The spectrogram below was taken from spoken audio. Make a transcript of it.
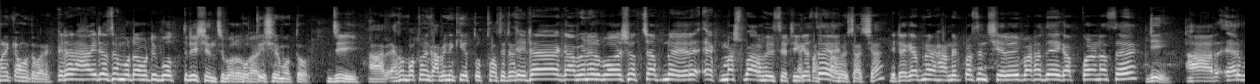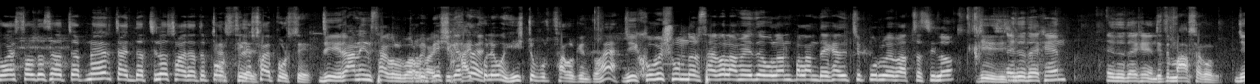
মানে কেমন হতে পারে? এটার হাইট আছে মোটামুটি বত্রিশ ইঞ্চি বড় বত্রিশের মতো। জি। আর এখন বর্তমানে গাভিনে কি তথ্য আছে এটা? এটা বয়স হচ্ছে আপনার এক মাস পার হয়েছে ঠিক আছে? আচ্ছা। এটাকে আপনার হান্ড্রেড পার্সেন্ট সেরোই পাঠা দিয়ে গাপ করান আছে। জি। আর এর বয়স চলতেছে হচ্ছে আপনার চার দাঁত ছিল ছয় দাঁতে পড়ছে। ছয় পড়ছে। জি রানিং ছাগল বড় ভাই ঠিক আছে? এবং হিষ্টপুর ছাগল কিন্তু হ্যাঁ? জি খুবই সুন্দর ছাগল। আমি এই যে উলান পালান দেখা দিচ্ছি পূর্বে বাচ্চা ছিল। জি জি এই যে দেখেন এই যে দেখেন। মা ছাগল। যে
